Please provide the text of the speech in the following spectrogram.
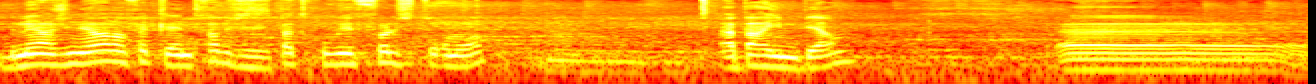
de manière générale, en fait, la je les ai pas trouvées folles ce tournoi, non. à part Imperm. Euh,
